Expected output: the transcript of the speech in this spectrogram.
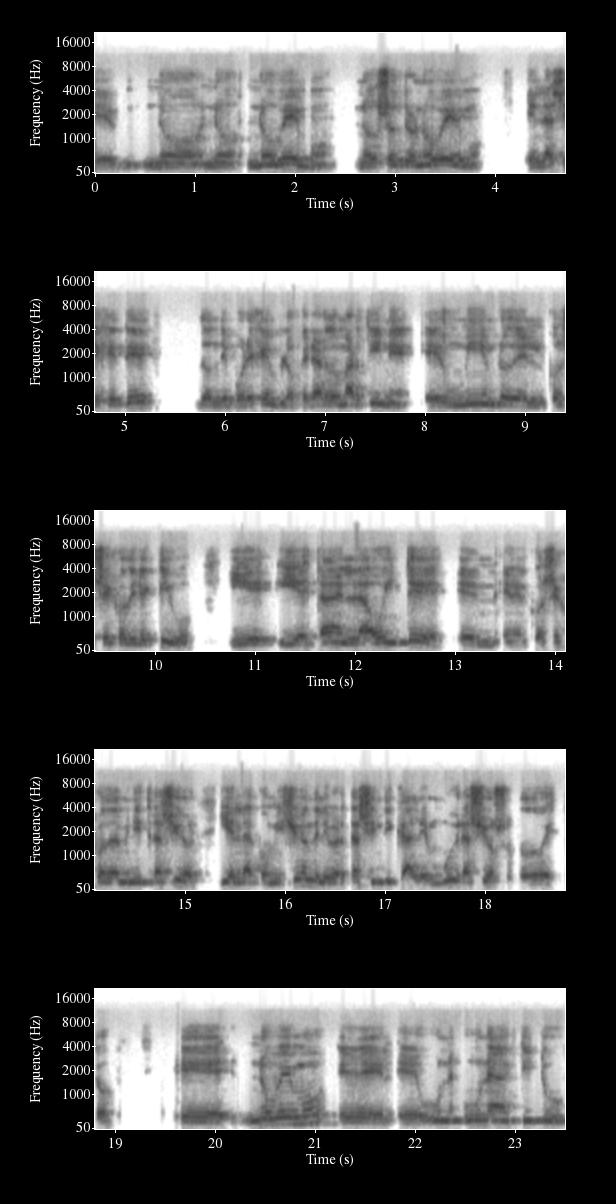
eh, no, no, no vemos, nosotros no vemos en la CGT, donde por ejemplo Gerardo Martínez es un miembro del Consejo Directivo y, está en la OIT, en, el Consejo de Administración y en la Comisión de Libertad Sindical, es muy gracioso todo esto, eh, no vemos eh, una, actitud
